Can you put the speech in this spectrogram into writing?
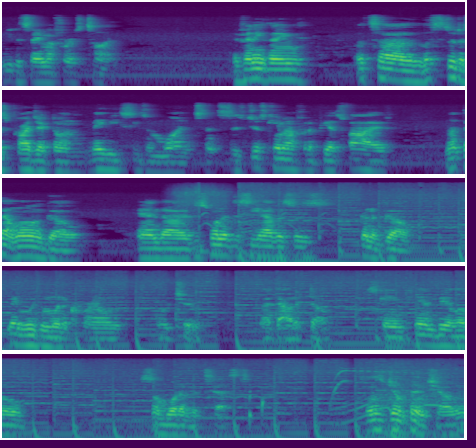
you could say my first time. If anything, let's uh let's do this project on maybe season one since this just came out for the PS5 not that long ago. And uh, just wanted to see how this is gonna go. Maybe we can win a crown or two. I doubt it though. This game can be a little somewhat of a test. So let's jump in, shall we?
